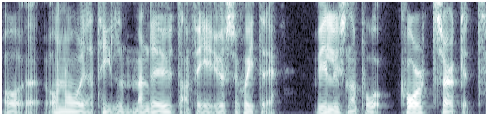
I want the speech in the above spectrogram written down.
Och, och några till, men det är utanför EU, så skit i det. Vi lyssnar på Court Circuit.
